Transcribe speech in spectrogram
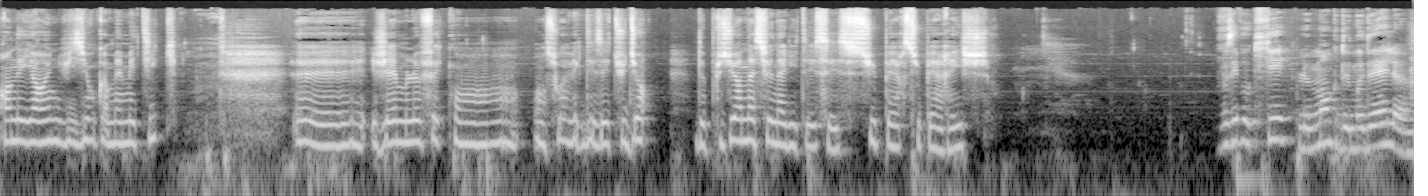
en ayant une vision quand même éthique. J'aime le fait qu'on on soit avec des étudiants de plusieurs nationalités, c'est super super riche. Vous évoquiez le manque de modèles euh,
